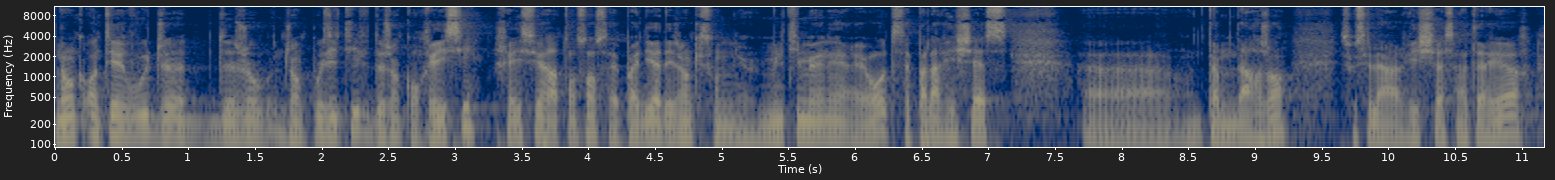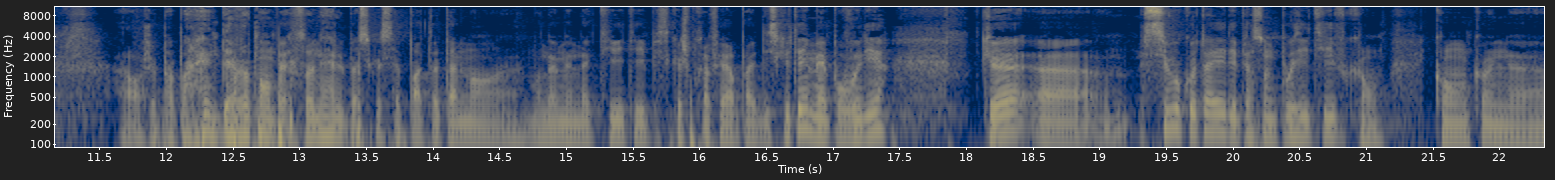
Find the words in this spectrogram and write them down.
Donc enterrez-vous de, gens, positifs, de gens qui ont réussi. Réussir, attention, ça ne veut pas dire des gens qui sont multimillionnaires et autres. C'est pas la richesse euh, en termes d'argent, c'est la richesse intérieure. Alors, je vais pas parler de développement personnel parce que c'est pas totalement euh, mon domaine d'activité puisque je préfère pas discuter, mais pour vous dire que euh, si vous côtoyez des personnes positives qui ont, euh,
